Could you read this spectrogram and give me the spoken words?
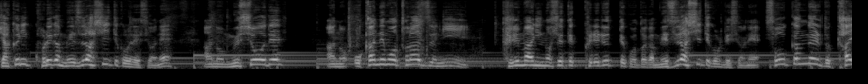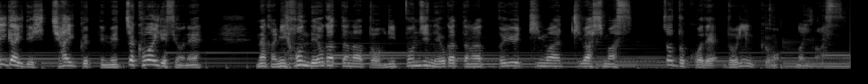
逆にこれが珍しいってことですよね。あの無償であのお金も取らずに車に乗せてくれるってことが珍しいってことですよね。そう考えると海外でヒッチハイクってめっちゃ怖いですよね。なんか日本でよかったなと、日本人でよかったなという気は気はします。ちょっとここでドリンクを飲みます。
